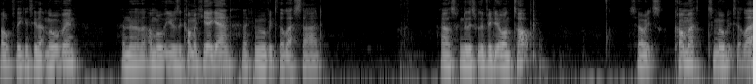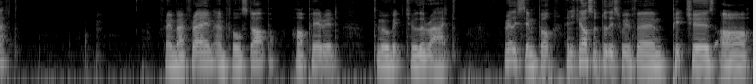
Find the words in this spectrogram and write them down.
Hopefully you can see that moving. And then I'll move, use the comma key again, and I can move it to the left side. I also can do this with a video on top. So it's comma to move it to the left, frame by frame, and full stop or period to move it to the right. Really simple, and you can also do this with um, pictures or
